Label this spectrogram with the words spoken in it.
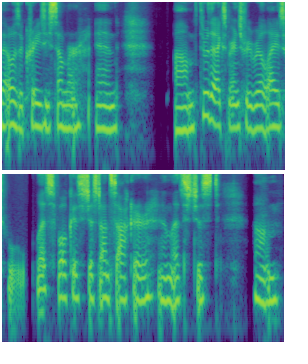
that was a crazy summer. And um, through that experience, we realized let's focus just on soccer and let's just um,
